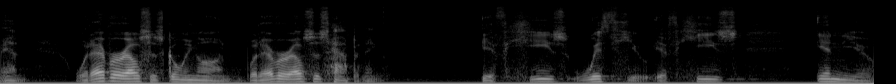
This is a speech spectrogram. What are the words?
Man, whatever else is going on, whatever else is happening, if He's with you, if He's in you,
